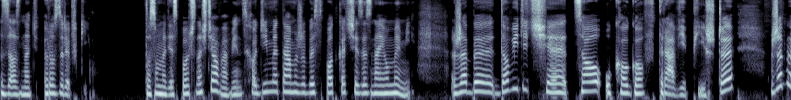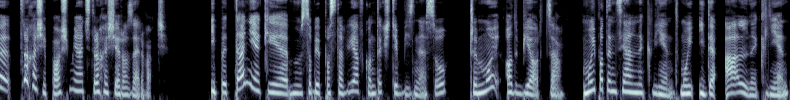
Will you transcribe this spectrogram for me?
zaznać rozrywki. To są media społecznościowe, więc chodzimy tam, żeby spotkać się ze znajomymi, żeby dowiedzieć się, co u kogo w trawie piszczy, żeby trochę się pośmiać, trochę się rozerwać. I pytanie, jakie bym sobie postawiła w kontekście biznesu, czy mój odbiorca mój potencjalny klient, mój idealny klient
